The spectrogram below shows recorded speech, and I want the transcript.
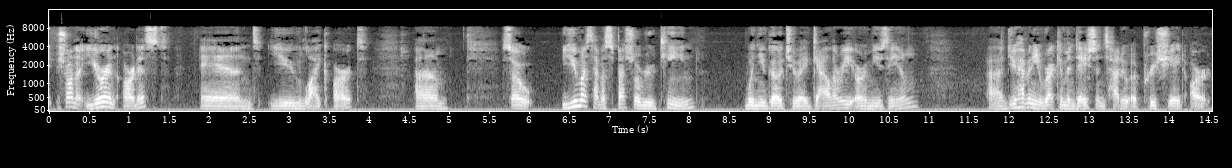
Shona, you're an artist and you like art. Um, so you must have a special routine when you go to a gallery or a museum. Uh, do you have any recommendations how to appreciate art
